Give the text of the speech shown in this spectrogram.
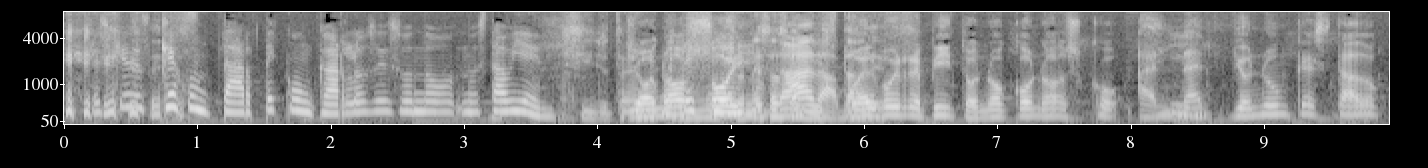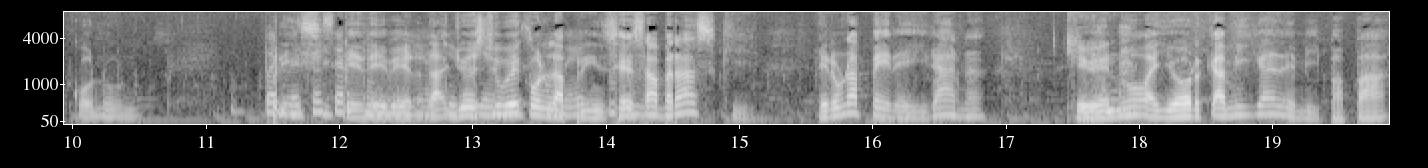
Es que, es que juntarte con Carlos eso no, no está bien. Sí, yo también Yo me no soy nada, amistades. vuelvo y repito, no conozco a Sí. nadie. Yo nunca he estado con un Pero príncipe de verdad. Yo estuve con la princesa Brasky. Era una pereirana que vive en Nueva York, amiga de mi papá,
